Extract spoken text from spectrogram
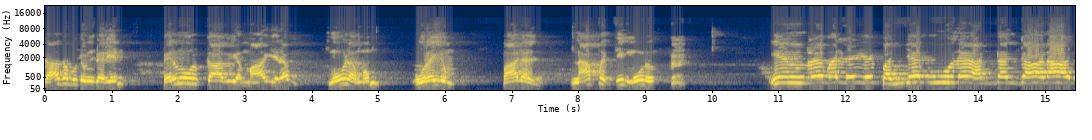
காகபுஜுண்டரின் பெருநூல் காவியம் ஆயிரம் மூலமும் உரையும் பாடல் நாற்பத்தி மூணு என்றவர்கள் பஞ்சபூத அண்டங்கானார்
